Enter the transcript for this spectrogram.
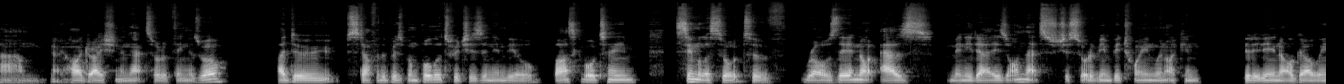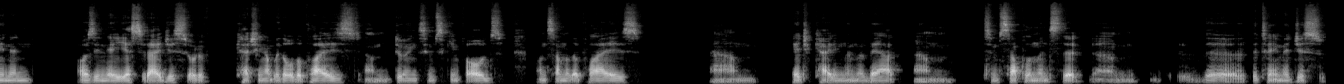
Um, you know, hydration and that sort of thing as well. I do stuff with the Brisbane Bullets, which is an NBL basketball team. Similar sorts of roles there, not as many days on. That's just sort of in between when I can fit it in. I'll go in and I was in there yesterday just sort of catching up with all the players, um, doing some skin folds on some of the players, um, educating them about um, some supplements that um, the the team had just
